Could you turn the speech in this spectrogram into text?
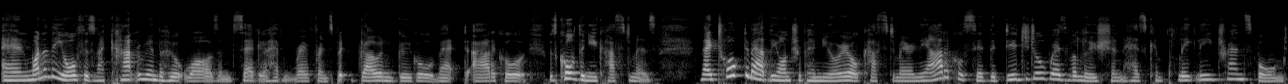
And one of the authors authors, and I can't remember who it was, and sadly I haven't referenced, but go and Google that article. It was called The New Customers. They talked about the entrepreneurial customer, and the article said the digital revolution has completely transformed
